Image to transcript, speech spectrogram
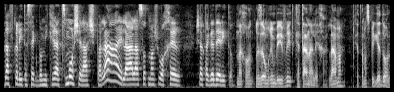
דווקא להתעסק במקרה עצמו של ההשפלה, אלא לעשות משהו אחר שאתה גדל איתו. נכון, לזה אומרים בעברית, קטן עליך. למה? כי אתה מספיק גדול.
